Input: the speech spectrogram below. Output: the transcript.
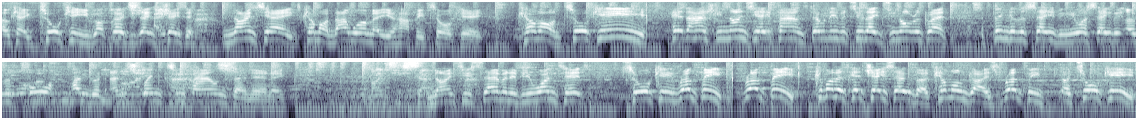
OK, Torquay, you've got 30 seconds to chase it. 98, come on, that will make you happy, Torquay. Come on, Torquay, hit the hash key, 98 pounds. Don't leave it too late, do not regret. Think of the saving, you are saving over 420 pounds there nearly. 97. 97 if you want it. Torquay, rugby, rugby. Come on, let's get Chase over. Come on, guys, rugby, uh, Torquay.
